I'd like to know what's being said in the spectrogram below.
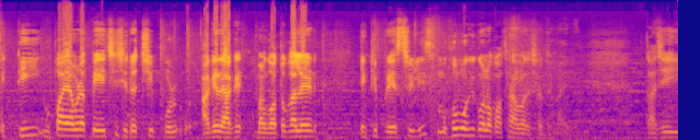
একটি উপায় আমরা পেয়েছি সেটা হচ্ছে আগের আগে বা গতকালের একটি প্রেস রিলিজ। মুখোমুখি কোনো কথা আমাদের সাথে হয়নি। কাজেই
